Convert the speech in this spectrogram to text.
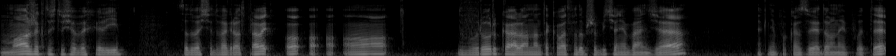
Może ktoś tu się wychyli. 122 gra od prawej. O, o, o, o. Dwururka, ale ona taka łatwa do przebicia nie będzie. Jak nie pokazuje dolnej płyty.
